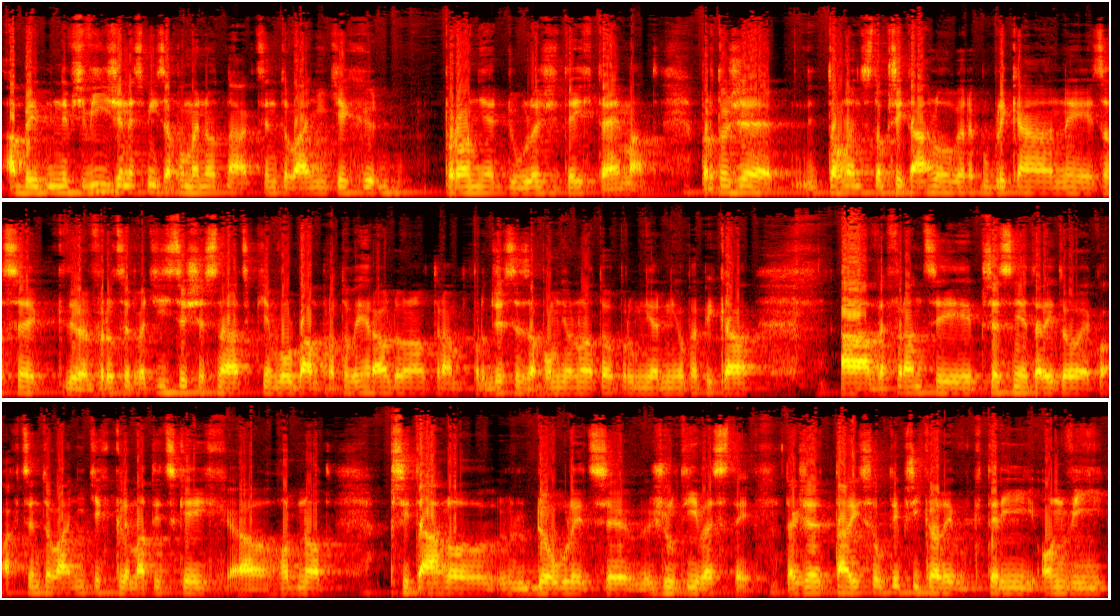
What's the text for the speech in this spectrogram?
aby ví, že nesmí zapomenout na akcentování těch pro ně důležitých témat. Protože tohle to přitáhlo republikány zase v roce 2016 k těm volbám, proto vyhrál Donald Trump, protože se zapomněl na toho průměrného Pepika. A ve Francii přesně tady to jako akcentování těch klimatických eh, hodnot přitáhlo do ulic žlutý vesty. Takže tady jsou ty příklady, který on ví,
